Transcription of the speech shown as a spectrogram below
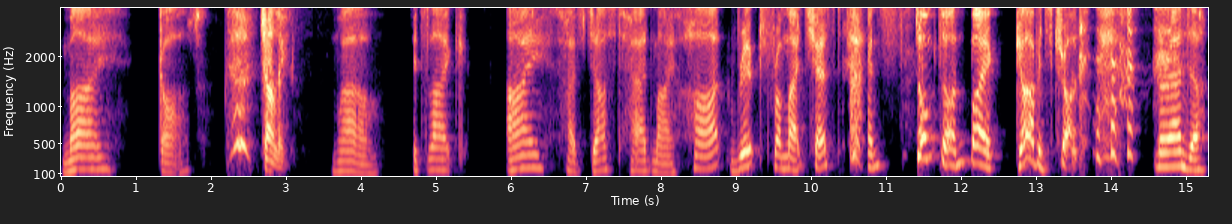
my god. Charlie. Wow. It's like I have just had my heart ripped from my chest and stomped on by a garbage truck. Miranda,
